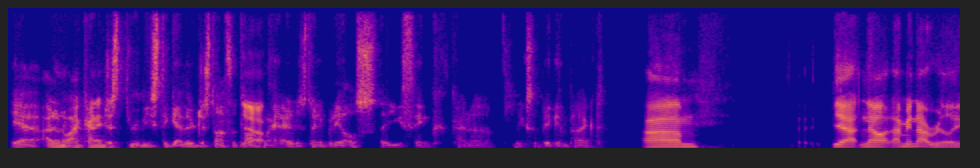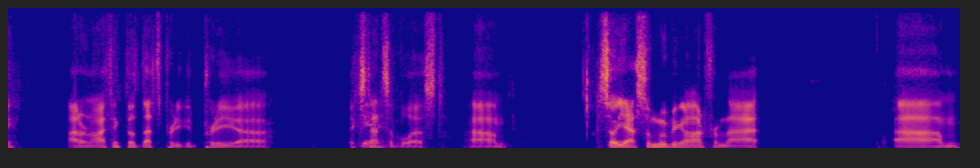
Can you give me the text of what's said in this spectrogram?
Yeah, I don't know. I kind of just threw these together just off the top Yeah. of my head. Is there anybody else that you think kind of makes a big impact? Um, yeah, no, I mean not really. I don't know. I think that's pretty good, pretty uh extensive list. Um, so yeah, so moving on from that, um,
